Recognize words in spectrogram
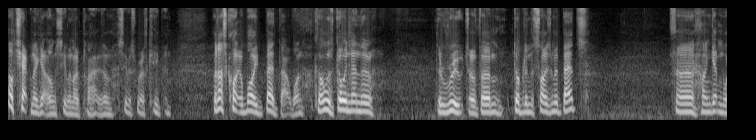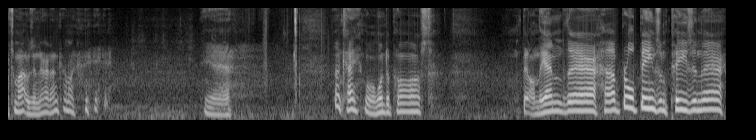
I'll check when I get home, see when I planted them, see if it's worth keeping. But that's quite a wide bed, that one, because I was going down the, the route of um, doubling the size of my beds. So I can get more tomatoes in there then, can I? yeah. Okay, more Wonderpost. Bit on the end there. Uh, broad beans and peas in there.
